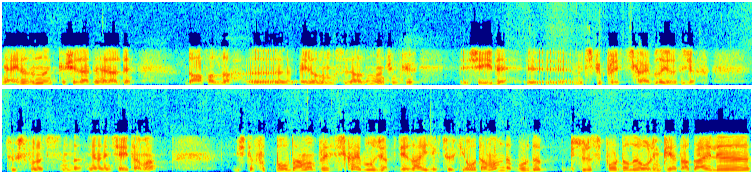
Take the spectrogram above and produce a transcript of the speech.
ya en azından köşelerde herhalde daha fazla e, ele alınması lazım. Çünkü şeyi de e, müthiş bir prestij kaybı da yaratacak Türk spor açısından. Yani şey tamam işte futbolda aman prestij kaybolacak ceza yiyecek Türkiye. O tamam da burada bir sürü spor dalı, olimpiyat adaylığı,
